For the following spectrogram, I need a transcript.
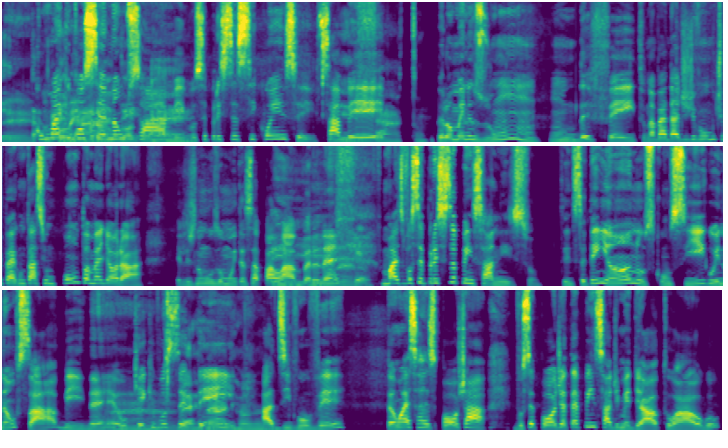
É, Como é que você não agora. sabe? É. Você precisa se conhecer, saber Exato. pelo menos um, um defeito. Na verdade, vamos te perguntar assim, um ponto a melhorar. Eles não usam muito essa palavra, né? Isso. Mas você precisa pensar nisso. Tem- Você tem anos consigo e não sabe, né? O que que Ah. você Verdade, tem a desenvolver. Então, essa resposta, ah, você pode até pensar de imediato algo.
